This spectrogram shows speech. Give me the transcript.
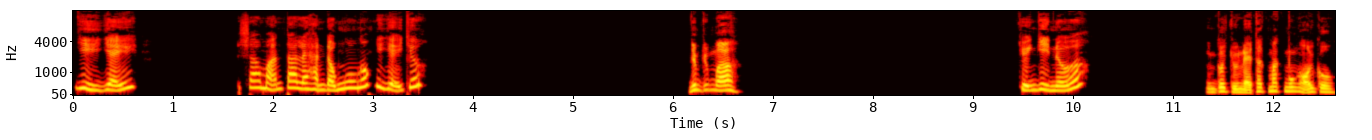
Gì vậy? Sao mà anh ta lại hành động ngu ngốc như vậy chứ? Nhóm trưởng ma, Chuyện gì nữa? Có chuyện này thắc mắc muốn hỏi cô.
